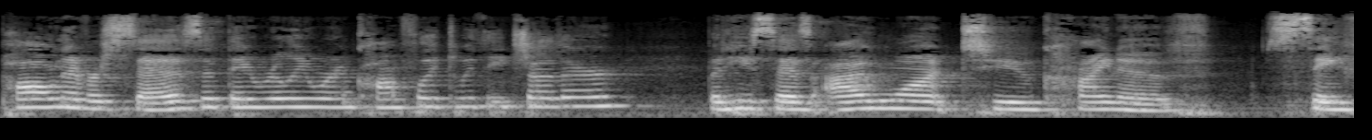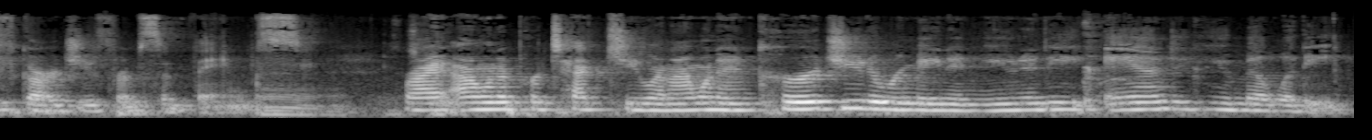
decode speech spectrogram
Paul never says that they really were in conflict with each other, but he says, I want to kind of safeguard you from some things, mm. Right? I want to protect you and I want to encourage you to remain in unity and humility.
